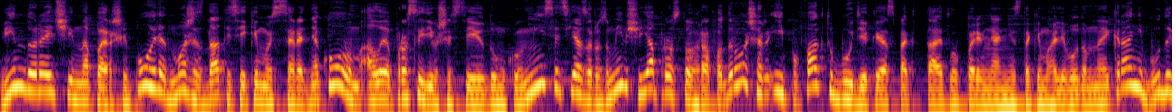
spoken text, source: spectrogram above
Він, до речі, на перший погляд може здатись якимось середняковим, але просидівши з цією думкою місяць, я зрозумів, що я просто графодрочер, і по факту будь-який аспект тайтлу в порівнянні з таким Голлівудом на екрані буде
